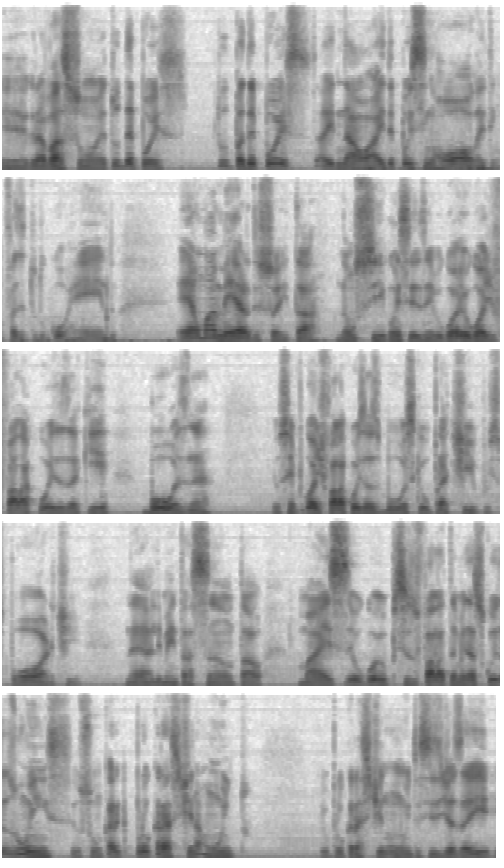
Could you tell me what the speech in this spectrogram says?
é, gravações, é tudo depois. Tudo para depois. Aí, não, aí depois se enrola, aí tem que fazer tudo correndo. É uma merda isso aí, tá? Não sigam esse exemplo. Eu, eu gosto de falar coisas aqui boas, né? Eu sempre gosto de falar coisas boas que eu pratico, esporte, né, alimentação, tal. Mas eu, eu preciso falar também das coisas ruins. Eu sou um cara que procrastina muito. Eu procrastino muito. Esses dias aí,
